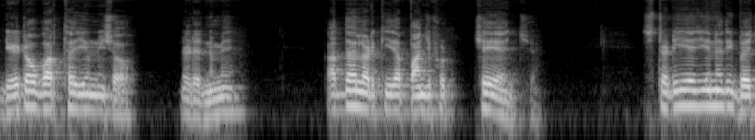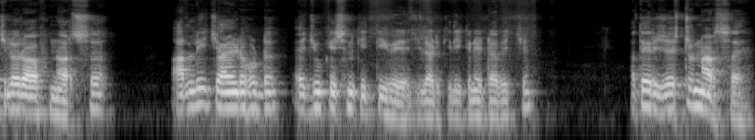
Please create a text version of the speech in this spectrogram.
ਡੇਟ ਆਫ ਬਰਥ ਹੈ ਜੀ 1999 ਕੱਦ ਹੈ ਲੜਕੀ ਦਾ 5 ਫੁੱਟ 6 ਇੰਚ। ਸਟੱਡੀ ਹੈ ਜੀ ਇਹਨਾਂ ਦੀ bachelor of nurse early childhood education ਕੀਤੀ ਹੋਈ ਹੈ ਜੀ ਲੜਕੀ ਦੀ ਕੈਨੇਡਾ ਵਿੱਚ। ਅਤੇ ਰਜਿਸਟਰ ਨਰਸ ਹੈ।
